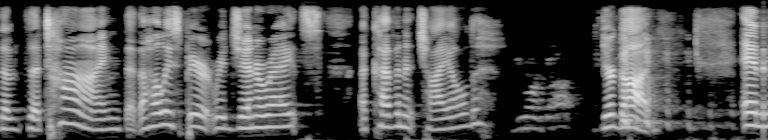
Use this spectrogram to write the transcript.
the, the time that the Holy Spirit regenerates a covenant child, you are God. You're God. and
